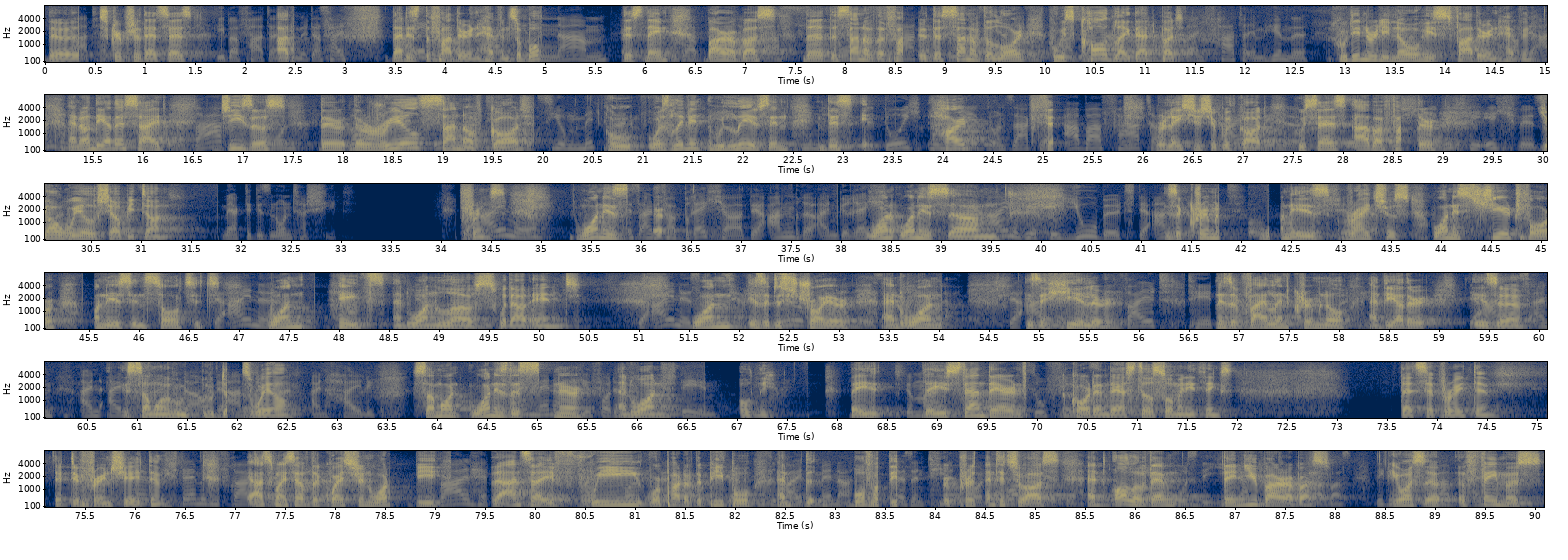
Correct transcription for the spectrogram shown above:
the scripture that says lieber Vater im Ad- Himmel. Das heißt, that is the Father in heaven. So both this name Barabbas, the, the son of the Father, the son of the Lord, who is called like that, but who didn't really know his Father in heaven. And on the other side, Jesus, the, the real Son of God, who was living, who lives in this hard relationship with God, who says, Abba, Father, your will shall be done. Merkt ihr diesen Unterschied. Der Friends. One is, uh, Verbrecher, der andere ein Gerechter. one, one is, um, der eine wird bejubelt, der is a criminal, one is righteous, one is cheered for, one is insulted, one hates and one loves without end. Der eine ist One is a destroyer der andere ist and one is a healer. One is a violent criminal and the other is a is someone who- who does well. Ein- ein Heiliger. someone one is the Zwei Männer, die sinner hier vor dem and one holy. They they stand there in court and there are still so many things that separate them, that differentiate them. Ich stelle mir die Frage, I ask myself the question what would be the answer if we were part of the people and the, both of these were presented to us and all of them they knew Barabbas. He was a, a famous,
